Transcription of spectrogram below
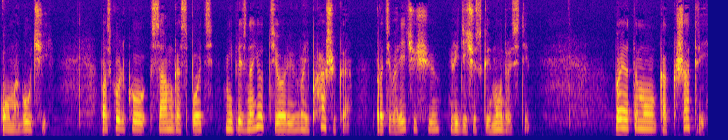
о могучий поскольку сам Господь не признает теорию Вайбхашика, противоречащую ведической мудрости. Поэтому, как шатрий,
